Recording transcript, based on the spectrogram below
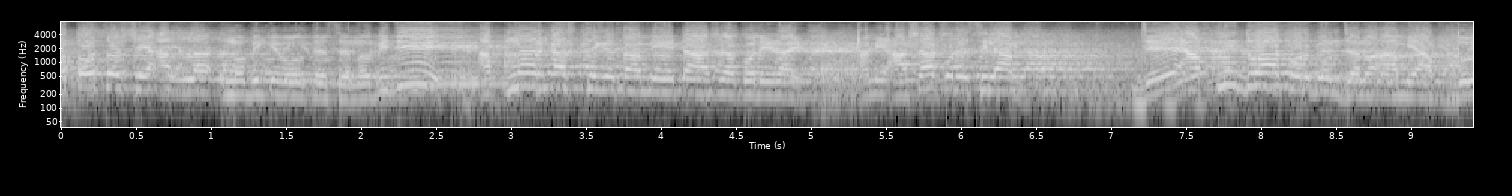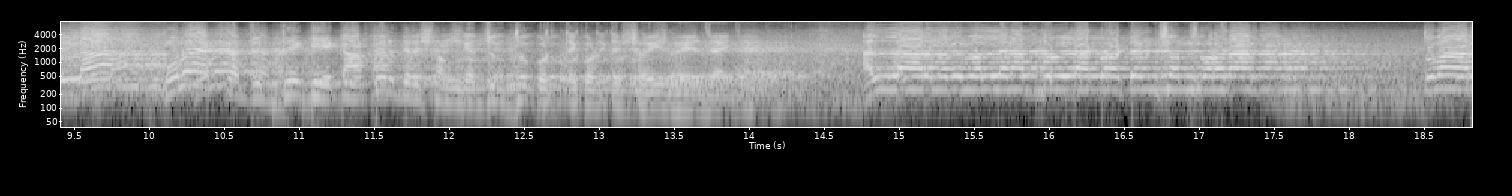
অথচ সে আল্লাহ নবীকে বলতেছে, নবীজি, আপনার কাছ থেকে তো আমি এটা আশা করি নাই। আমি আশা করেছিলাম যে আপনি দোয়া করবেন যেন আমি আব্দুল্লাহ কোনো একটা যুদ্ধে গিয়ে কাফেরদের সঙ্গে যুদ্ধ করতে করতে শহীদ হয়ে যাই। আল্লাহর নবী বললেন, আব্দুল্লাহ, কোনো টেনশন করো না। তোমার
